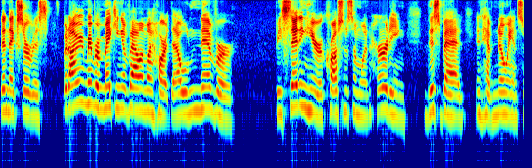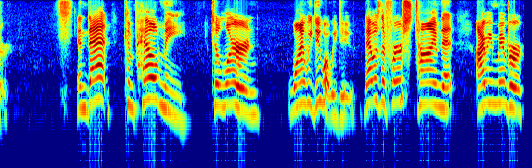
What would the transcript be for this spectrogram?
the next service, but I remember making a vow in my heart that I will never be sitting here across from someone hurting this bad and have no answer. And that compelled me to learn why we do what we do. That was the first time that I remember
